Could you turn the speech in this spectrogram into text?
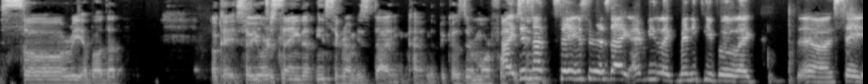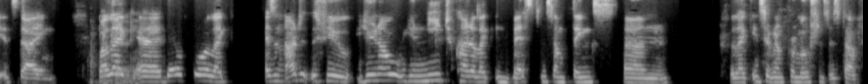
Sorry about that. Okay, so you were okay. saying that Instagram is dying, kind of, because they're more focused. I did not say Instagram is dying. I mean, like many people like uh, say it's dying, but okay. like uh, therefore, like as an artist if you you know you need to kind of like invest in some things um like instagram promotions and stuff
